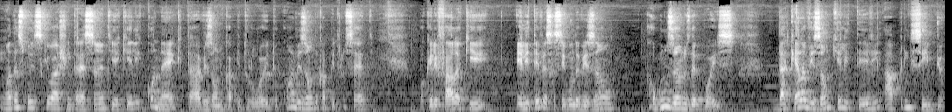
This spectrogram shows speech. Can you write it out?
uma das coisas que eu acho interessante é que ele conecta a visão do capítulo 8 com a visão do capítulo 7. Porque ele fala que ele teve essa segunda visão alguns anos depois daquela visão que ele teve a princípio.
